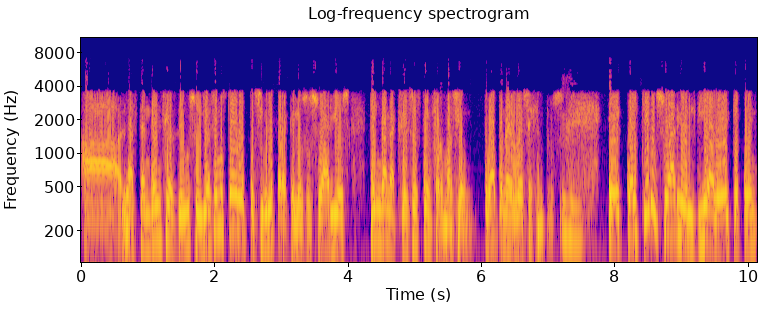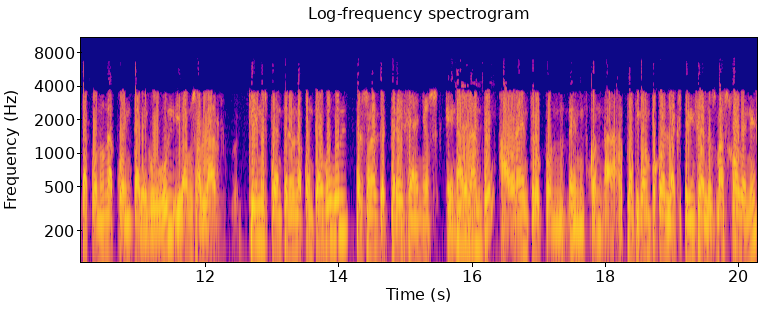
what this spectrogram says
a las tendencias de uso y hacemos todo lo posible para que los usuarios tengan acceso a esta información. Te voy a poner dos ejemplos. eh, cualquier usuario el día de hoy que cuenta con una cuenta de Google, y vamos a hablar quiénes pueden tener una cuenta de Google, personas de 13 años en adelante. Ahora entro con, en, con a platicar un poco de la experiencia de los más jóvenes,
